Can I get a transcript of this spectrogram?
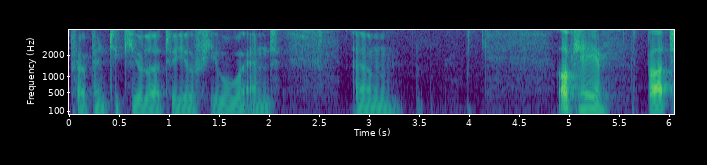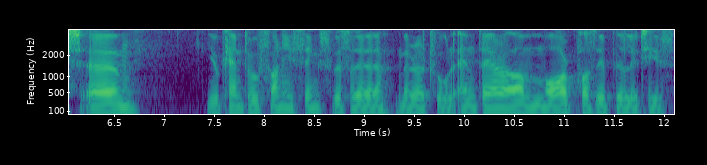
perpendicular to your view and um, okay but um, you can do funny things with the mirror tool and there are more possibilities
